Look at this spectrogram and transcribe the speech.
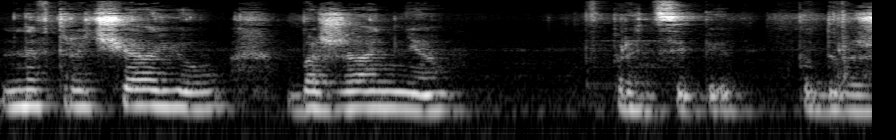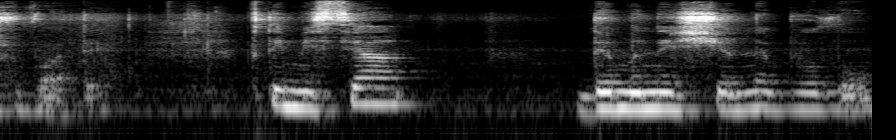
не втрачаю бажання, в принципі, подорожувати в ті місця, де мене ще не було.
